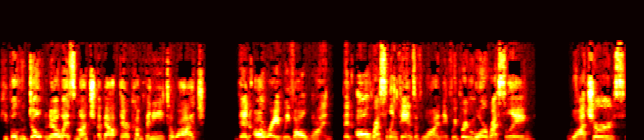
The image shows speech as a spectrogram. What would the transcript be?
people who don't know as much about their company to watch, then all right, we've all won. Then all wrestling fans have won. If we bring more wrestling watchers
